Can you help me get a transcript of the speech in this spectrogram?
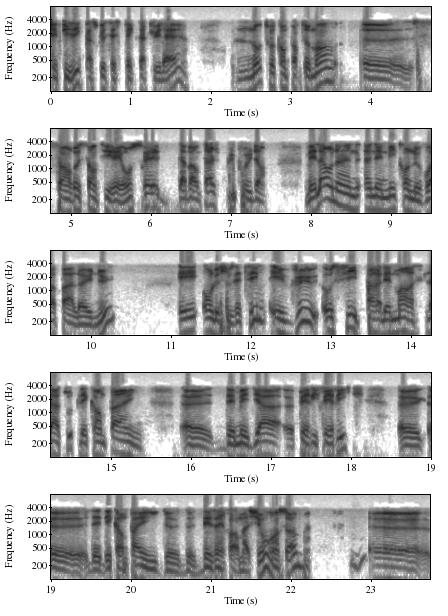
c'est physique, parce que c'est spectaculaire, notre comportement euh, s'en ressentirait. On serait davantage plus prudent. Mais là, on a un, un ennemi qu'on ne voit pas à l'œil nu et on le sous-estime. Et vu aussi parallèlement à cela toutes les campagnes euh, des médias euh, périphériques, euh, euh, des, des, campagnes de, de, désinformation, en somme, mm -hmm.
